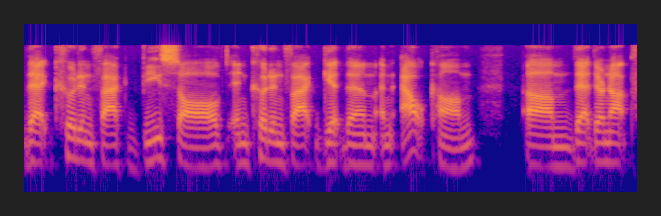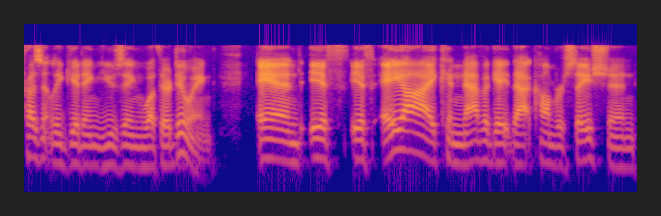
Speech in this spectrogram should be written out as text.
that could in fact be solved and could in fact get them an outcome um, that they're not presently getting using what they're doing. And if if AI can navigate that conversation,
